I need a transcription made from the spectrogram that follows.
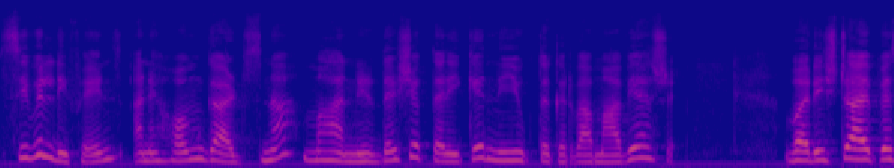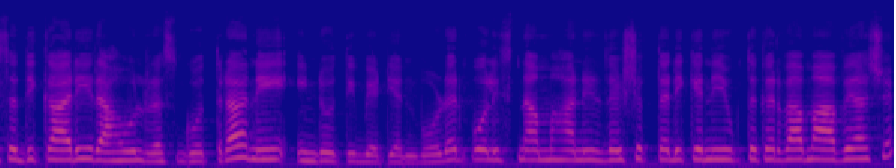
સિવિલ ડિફેન્સ અને હોમગાર્ડ્સના મહાનિર્દેશક તરીકે નિયુક્ત કરવામાં આવ્યા છે. વરિષ્ઠ આઈપીએસ અધિકારી રાહુલ રસગોત્રાને ઇન્ડો તિબેટિયન બોર્ડર પોલીસના મહાનિર્દેશક તરીકે નિયુક્ત કરવામાં આવ્યા છે.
